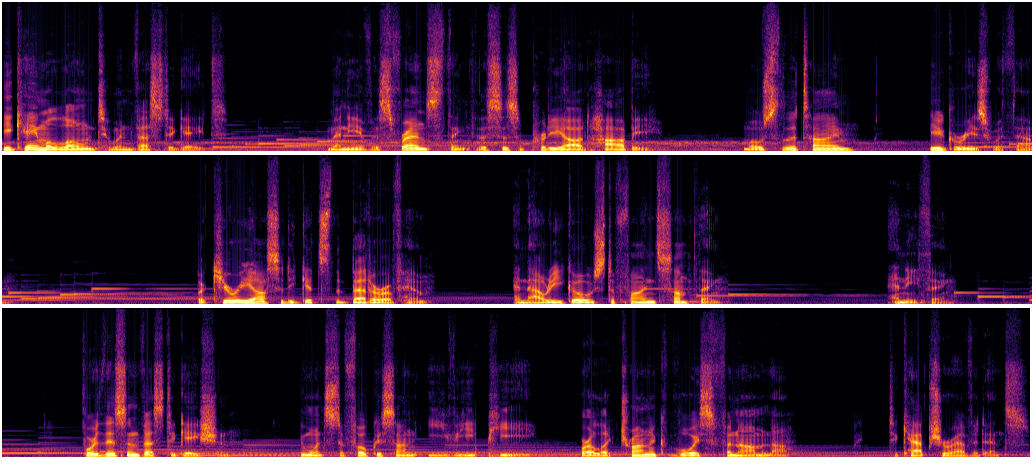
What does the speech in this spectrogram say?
He came alone to investigate. Many of his friends think this is a pretty odd hobby. Most of the time, he agrees with them. But curiosity gets the better of him, and out he goes to find something. Anything. For this investigation, he wants to focus on EVP, or electronic voice phenomena, to capture evidence.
